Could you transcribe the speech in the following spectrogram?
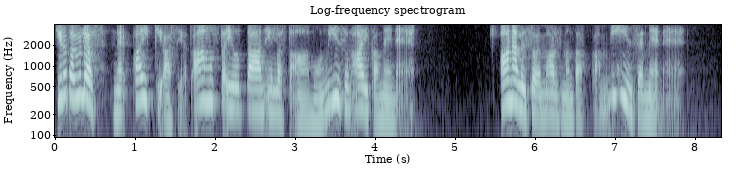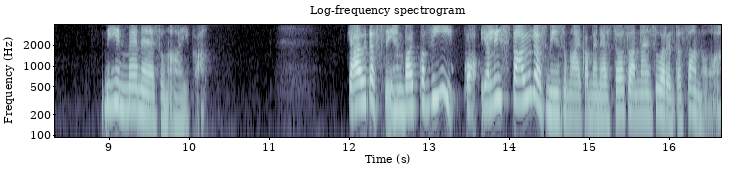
Kirjoita ylös ne kaikki asiat aamusta iltaan, illasta aamuun, mihin sun aika menee. Analysoi mahdollisimman tarkkaan, mihin se menee. Mihin menee sun aika. Käytä siihen vaikka viikko ja listaa ylös, mihin sun aika menee, jos sä osaa näin suorilta sanoa.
